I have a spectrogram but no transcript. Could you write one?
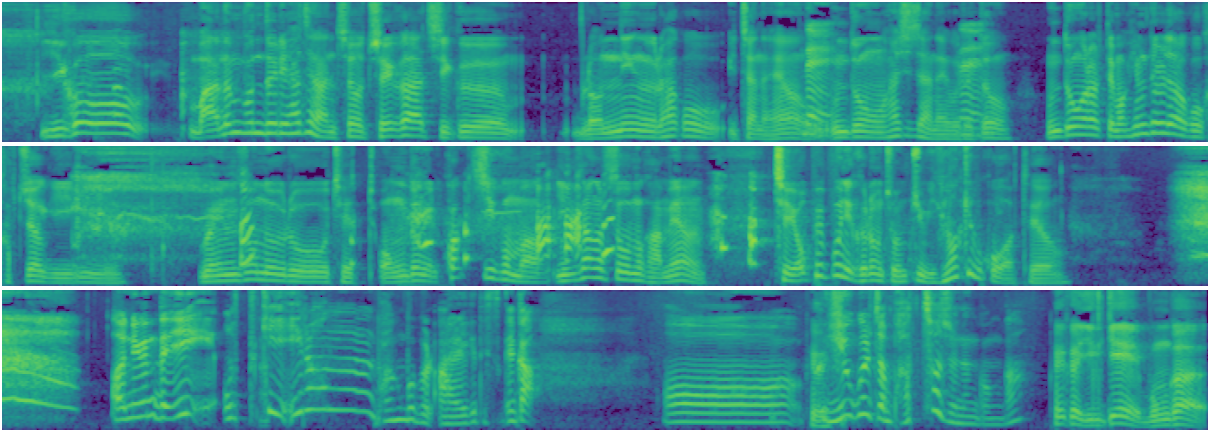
이거 많은 분들이 하진 않죠. 제가 지금 런닝을 하고 있잖아요. 네. 운동 하시잖아요. 그래도 네. 운동을 할 때 막 힘들다고 갑자기 왼손으로 제 엉덩이를 꽉 쥐고 막 인상을 쏘면 가면 제 옆에 분이 그러면 전좀 이상하게 볼 것 같아요. 아니 근데 이 어떻게 이런 방법을 알게 됐을까? 그러니까 어 그러니까 근육을 좀 받쳐주는 건가? 그러니까 이게 뭔가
